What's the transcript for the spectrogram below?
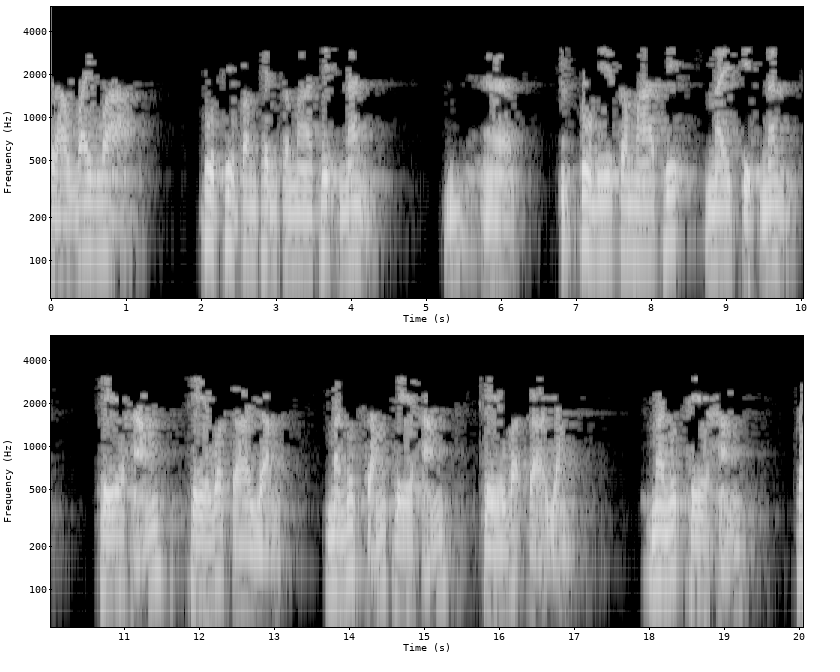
กล่าวไว้ว่า ผู้ที่บำเพ็ญสมาธินั้นผู้มีสมาธิในจิตนั้น เทหัง เทวกายัง มนุษย์สังเทหัง เทวกายังมนุษย์เทหัง ก็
